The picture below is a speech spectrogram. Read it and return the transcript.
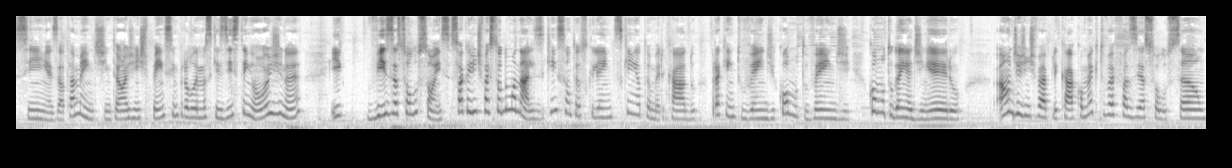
Sim, exatamente. Então a gente pensa em problemas que existem hoje, né? E visa soluções. Só que a gente faz toda uma análise. Quem são teus clientes? Quem é o teu mercado? Para quem tu vende? Como tu vende? Como tu ganha dinheiro? Aonde a gente vai aplicar? Como é que tu vai fazer a solução?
